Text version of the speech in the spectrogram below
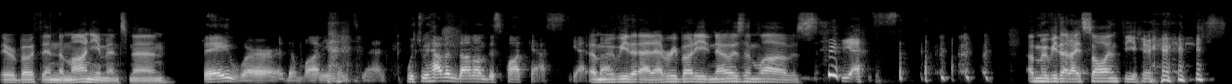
they were both in the Monuments Man, They were the Monuments Man, which we haven't done on this podcast yet. a but- movie that everybody knows and loves. yes. A movie that I saw in theaters.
